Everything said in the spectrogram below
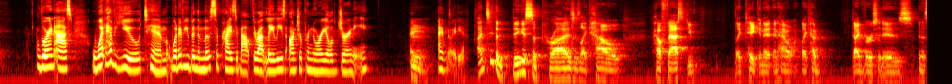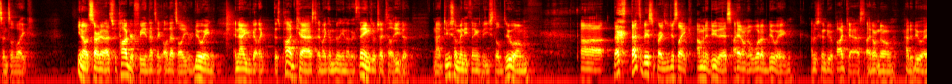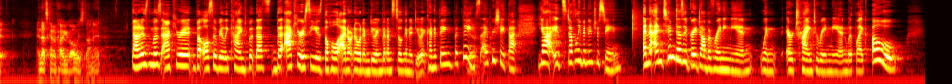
Lauren asked, "What have you, Tim? What have you been the most surprised about throughout Layli's entrepreneurial journey?" I, I have no idea. I'd say the biggest surprise is like how how fast you've like taken it and how like how diverse it is in the sense of like you know it started as photography and that's like oh that's all you were doing and now you've got like this podcast and like a million other things which I tell you to not do so many things but you still do them. Uh, that's that's a big surprise. You just like I'm gonna do this. I don't know what I'm doing. I'm just gonna do a podcast. I don't know how to do it, and that's kind of how you've always done it. That is the most accurate, but also really kind. But that's the accuracy is the whole I don't know what I'm doing, but I'm still gonna do it kind of thing. But thanks, Yeah. I appreciate that. Yeah, it's definitely been interesting. And and Tim does a great job of reining me in when or trying to rein me in with like, oh,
